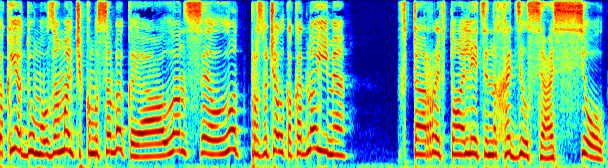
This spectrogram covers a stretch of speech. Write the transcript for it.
Так я думал, за мальчиком и собакой, а Ланселот прозвучало как одно имя. Второй в туалете находился, осел.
